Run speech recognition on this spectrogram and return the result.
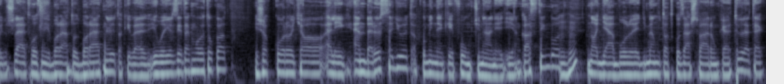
hogy most lehet hozni barátod, barátnőt, akivel jól érzétek magatokat, és akkor, hogyha elég ember összegyűlt, akkor mindenképp fogunk csinálni egy ilyen castingot. Uh-huh. Nagyjából egy bemutatkozást várunk el tőletek,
